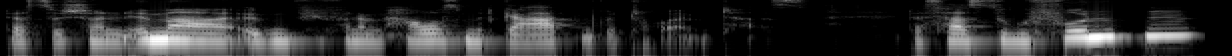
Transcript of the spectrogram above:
dass du schon immer irgendwie von einem Haus mit Garten geträumt hast. Das hast du gefunden,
